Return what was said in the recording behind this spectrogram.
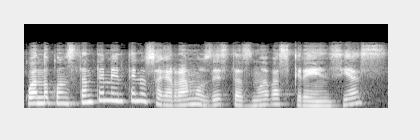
Cuando constantemente nos agarramos de estas nuevas creencias,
